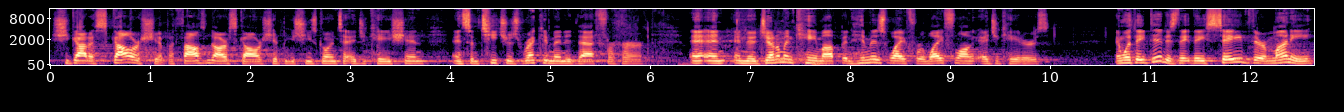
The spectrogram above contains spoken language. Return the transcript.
she got a scholarship, a $1,000 scholarship, because she's going to education, and some teachers recommended that for her. And, and, and, the gentleman came up, and him and his wife were lifelong educators. And what they did is they, they saved their money,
